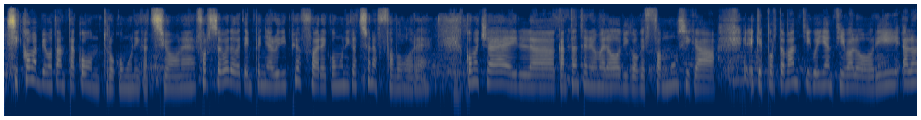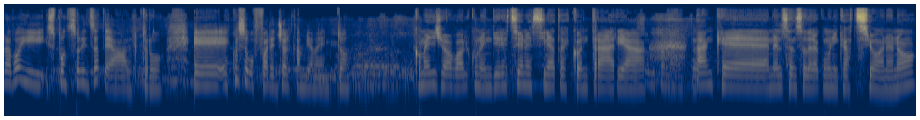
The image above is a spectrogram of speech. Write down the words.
Siccome abbiamo tanta controcomunicazione, forse voi dovete impegnarvi di più a fare comunicazione a favore, come c'è il cantante neomelodico che fa musica e che porta avanti quegli antivalori, allora voi sponsorizzate altro e questo può fare già il cambiamento come diceva qualcuno, in direzione ostinata e contraria, anche nel senso della comunicazione, no?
